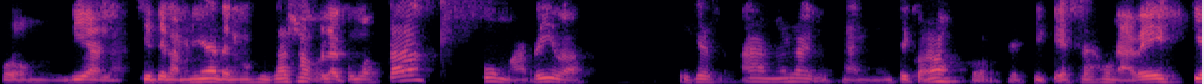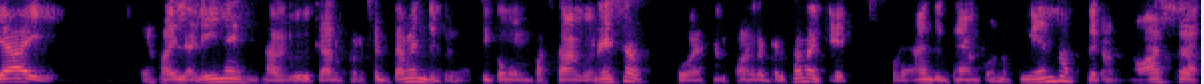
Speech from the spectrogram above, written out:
fue un día a las 7 de la mañana, tenemos ensayo, hola, ¿cómo estás? Pum, arriba. Y dices, ah, no, o sea, no te conozco. Decir que ella es una bestia y es bailarina y se sabe ubicar perfectamente, pero así como me pasaba con ella, puede ser con otra persona que obviamente tengan conocimientos, pero no haya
